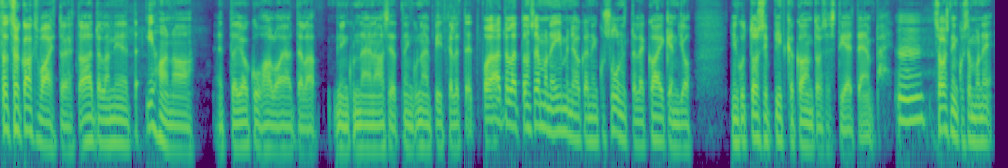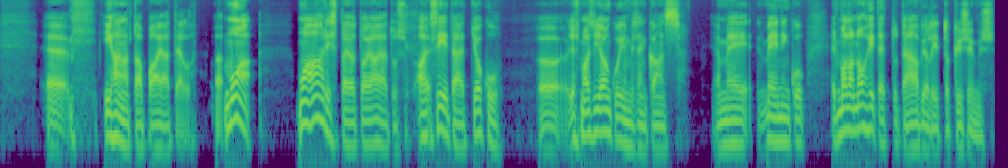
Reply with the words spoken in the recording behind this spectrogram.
tuossa on kaksi vaihtoehtoa. Ajatella niin, että ihanaa, että joku haluaa ajatella niin kuin näin asiat niin kuin näin pitkälle. Että voi ajatella, että on semmoinen ihminen, joka niin kuin suunnittelee kaiken jo niin kuin tosi pitkäkantoisesti eteenpäin. Mm. Se olisi niin kuin semmoinen äh, ihana tapa ajatella. Mua, mua ahdistaa jo toi ajatus siitä, että joku, äh, jos mä olisin jonkun ihmisen kanssa ja me ei, me ei niin kuin, että me ollaan ohitettu tämä avioliittokysymys,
